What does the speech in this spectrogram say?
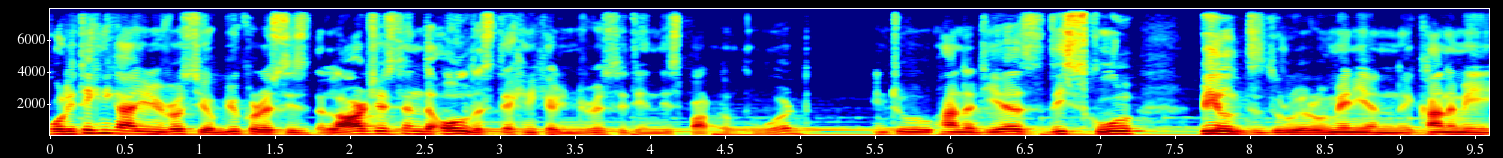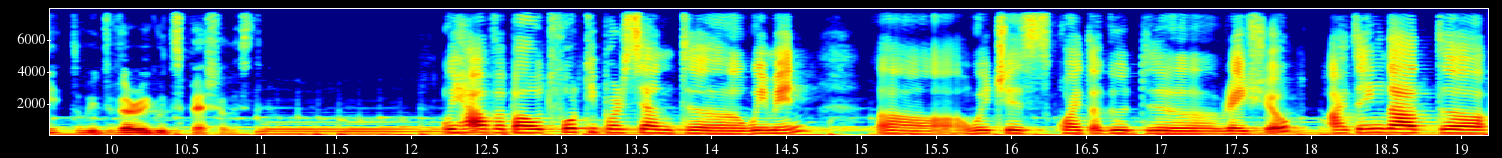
Politehnica University of Bucharest is the largest and the oldest technical university in this part of the world. In 200 years, this school built the Romanian economy with very good specialists. We have about 40% uh, women, uh, which is quite a good uh, ratio. I think that uh,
